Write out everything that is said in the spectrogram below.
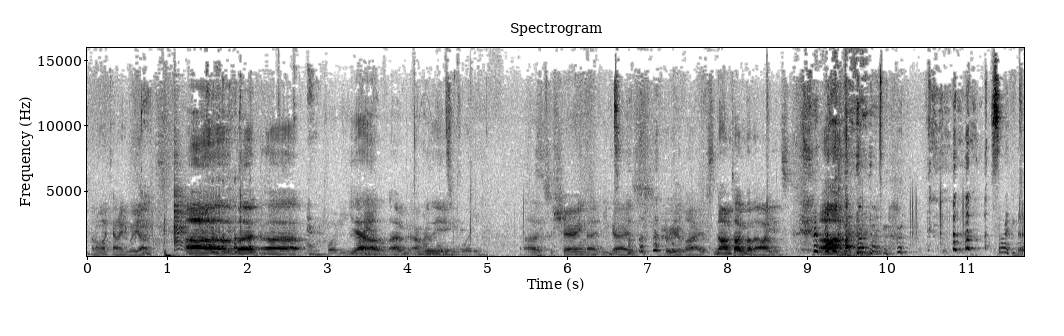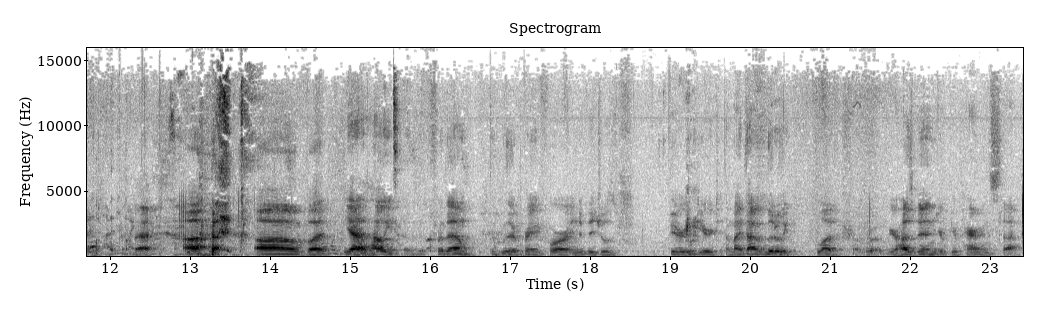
I don't want to count anybody out. Uh, but uh, I'm 40. yeah, I'm, I'm really almost 40. uh, to sharing that you guys for your lives. No, I'm talking about the audience. Uh, Sorry, Ken. not bad. Uh, uh, but yeah, how you, for them, who they're praying for are individuals very dear to them. Like that, literally, blood. Your husband, your your parents. That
